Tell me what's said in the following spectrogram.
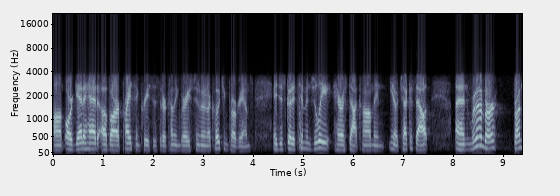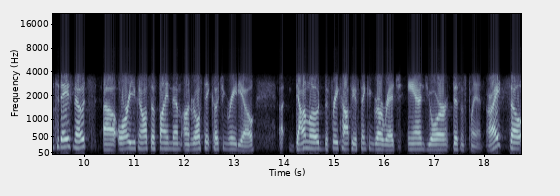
um, or get ahead of our price increases that are coming very soon on our coaching programs, and just go to timandjulieharris.com and you know check us out. And remember, from today's notes, uh, or you can also find them on Real Estate Coaching Radio. Uh, download the free copy of Think and Grow Rich and your business plan. All right. So,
